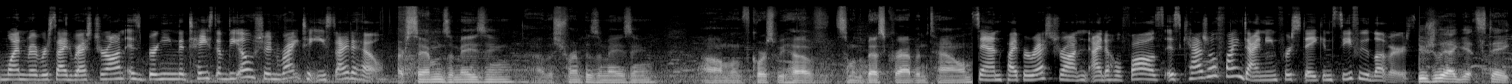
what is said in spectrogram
One Riverside restaurant is bringing the taste of the ocean right to East Idaho. Our salmon's amazing, uh, the shrimp is amazing. Um, of course, we have some of the best crab in town. Sandpiper Restaurant in Idaho Falls is casual fine dining for steak and seafood lovers. Usually I get steak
